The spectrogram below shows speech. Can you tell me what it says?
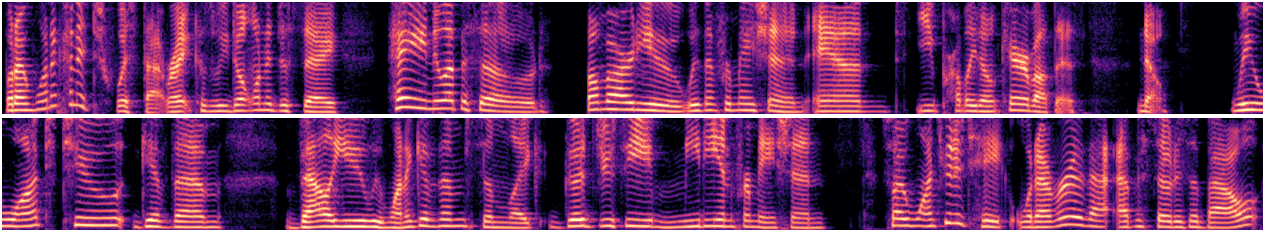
But I want to kind of twist that, right? Because we don't want to just say, hey, new episode, bombard you with information, and you probably don't care about this. No, we want to give them value. We want to give them some like good, juicy, meaty information. So I want you to take whatever that episode is about,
